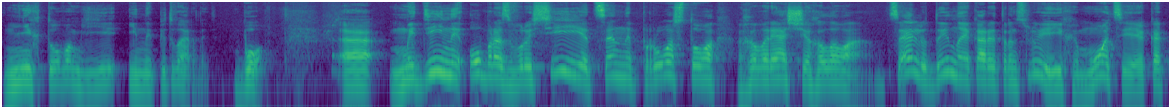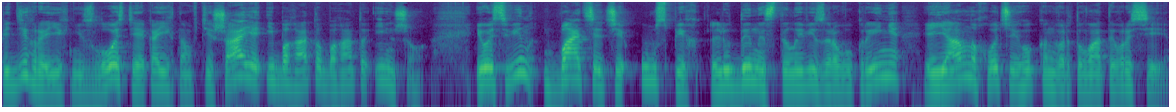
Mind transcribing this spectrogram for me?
ніхто вам її і не підтвердить. Бо е, медійний образ в Росії це не просто говоряща голова. Це людина, яка ретранслює їх емоції, яка підігрує їхній злості, яка їх там втішає, і багато-багато іншого. І ось він, бачачи успіх людини з телевізора в Україні, явно хоче його конвертувати в Росії.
